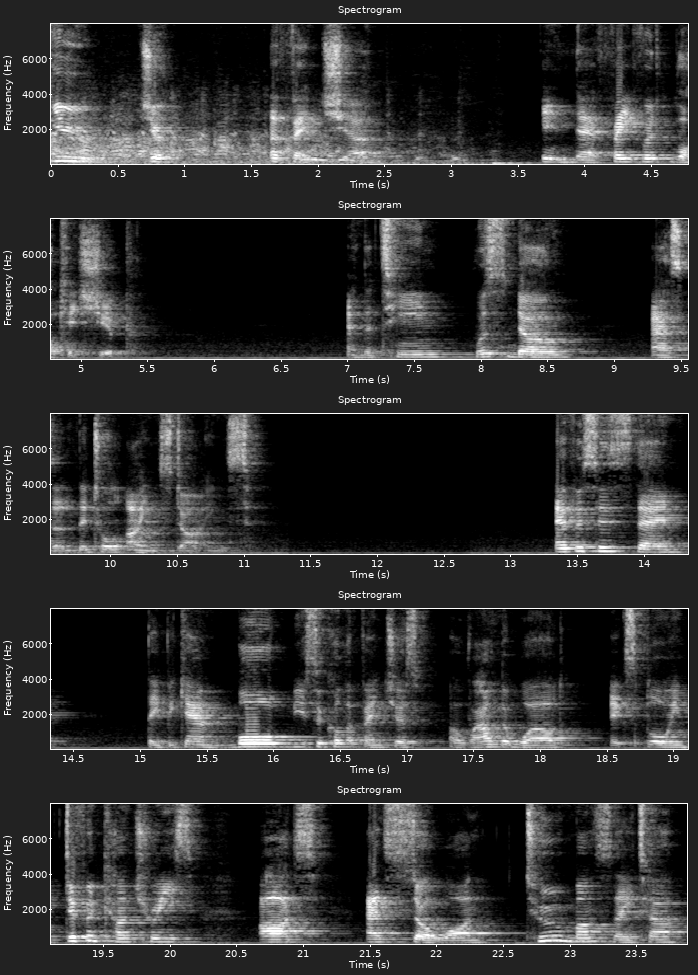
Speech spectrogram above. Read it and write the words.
huge adventure in their favorite rocket ship. And the team was known as the Little Einsteins. Ever since then, they began more musical adventures around the world, exploring different countries, arts, and so on, two months later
